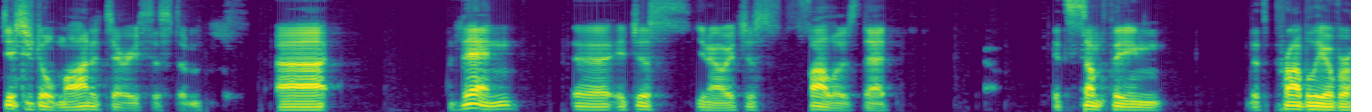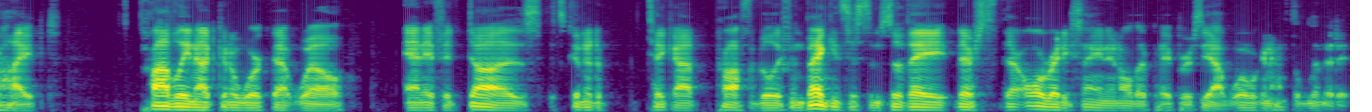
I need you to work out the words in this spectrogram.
digital monetary system uh then uh, it just you know it just follows that it's something that's probably overhyped probably not going to work that well and if it does, it's going to take out profitability from the banking system. So they they're they're already saying in all their papers, yeah, well, we're going to have to limit it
